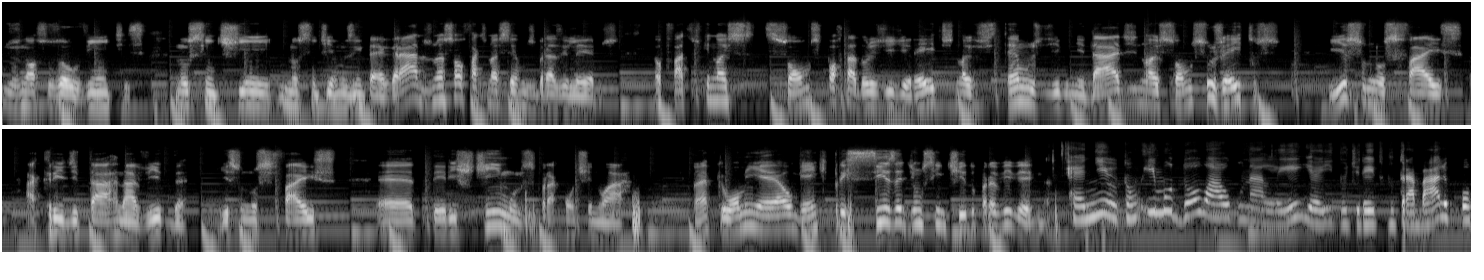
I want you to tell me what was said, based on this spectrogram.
os nossos ouvintes nos, sentir, nos sentirmos integrados não é só o fato de nós sermos brasileiros, é o fato de que nós somos portadores de direitos, nós temos dignidade, nós somos sujeitos. Isso nos faz acreditar na vida, isso nos faz é, ter estímulos para continuar. Né? Porque o homem é alguém que precisa de um sentido para viver. Né? É, Newton, e mudou algo na lei aí do direito do trabalho por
